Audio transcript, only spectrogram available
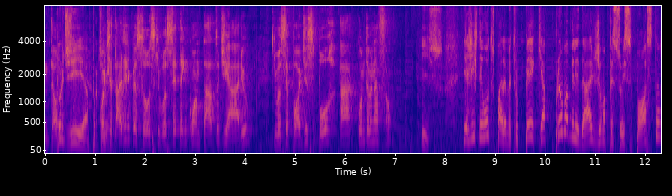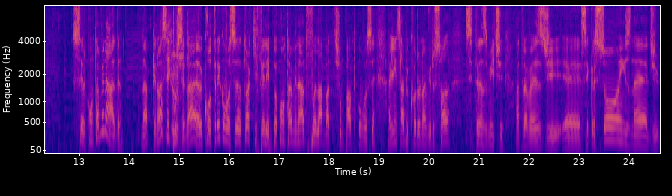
Então, por dia, por a dia. quantidade de pessoas que você tem contato diário que você pode expor à contaminação. Isso. E a gente tem outro parâmetro P, que é a probabilidade de uma pessoa exposta ser contaminada. Né? Porque não é 100%, Justo. né? Eu encontrei com você, eu tô aqui, Felipe, tô contaminado, fui lá, bati um papo com você. A gente sabe que o coronavírus só se transmite através de é, secreções, né? De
